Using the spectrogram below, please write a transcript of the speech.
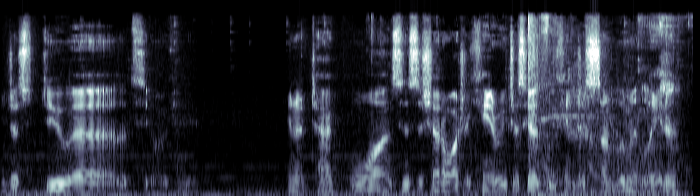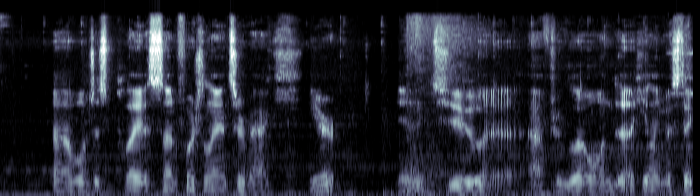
You just do, uh, let's see what we can do. We can attack one, since the Shadow Watcher can't reach us yet, we can just Sunbloom it later. Uh, we'll just play a Sunforge Lancer back here into uh, Afterglow on the Healing Mystic.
